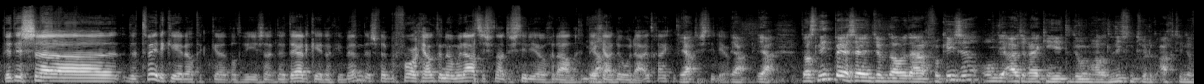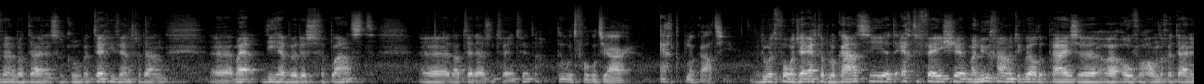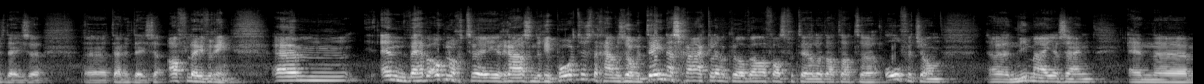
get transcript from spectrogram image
Dit is de tweede keer dat, ik, dat we hier zijn, de derde keer dat ik hier ben. Dus we hebben vorig jaar ook de nominaties vanuit de studio gedaan. En dit ja. jaar doen we de uitreiking vanuit ja. de studio. Ja, ja, dat is niet per se dat we daarvoor kiezen om die uitreiking hier te doen. We hadden het liefst natuurlijk 18 november tijdens het Recruitment Tech Event gedaan. maar ja, die hebben we dus verplaatst naar 2022. Doen we het volgend jaar echt op locatie. We doen het volgend jaar echt op locatie, het echte feestje. Maar nu gaan we natuurlijk wel de prijzen uh, overhandigen tijdens deze, uh, tijdens deze aflevering. Um, en we hebben ook nog twee razende reporters. Daar gaan we zo meteen naar schakelen. Maar ik wil wel alvast vertellen dat dat uh, Olvertjan uh, Niemeyer zijn en uh,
